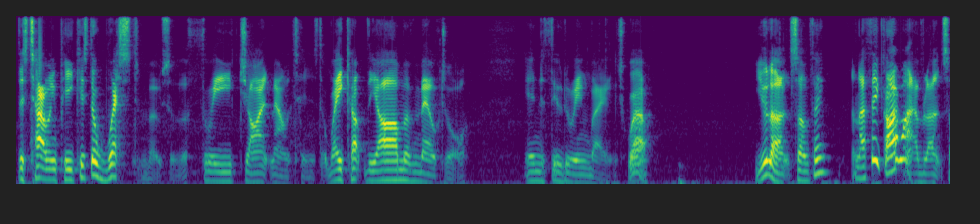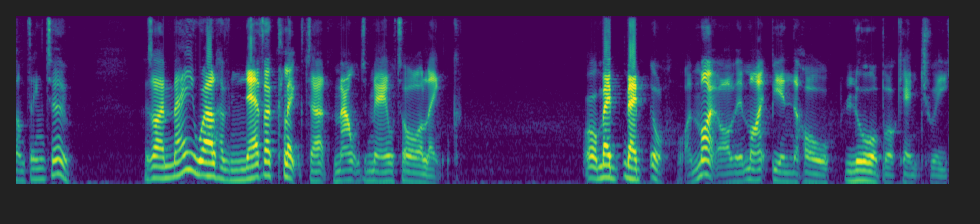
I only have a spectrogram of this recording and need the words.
this towering peak is the westernmost of the three giant mountains that wake up the arm of Meltor in the Thudering Range. Well, you learnt something, and I think I might have learnt something too. Because I may well have never clicked at Mount Meltor link. Or maybe, maybe oh, I might have. It might be in the whole lore book entry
